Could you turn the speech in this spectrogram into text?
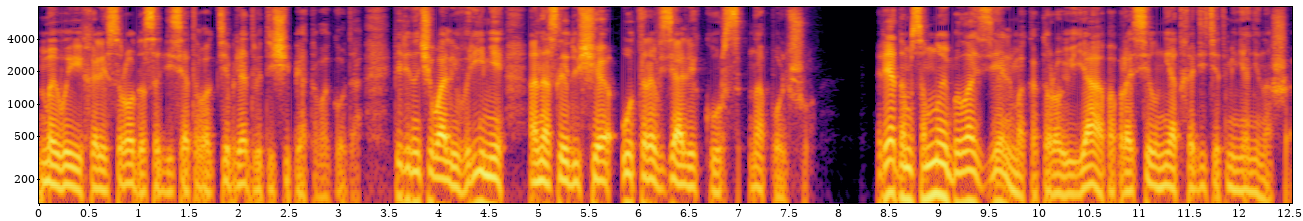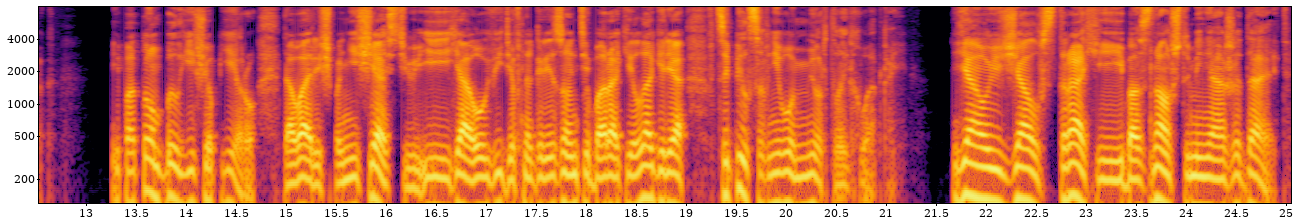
Мы выехали с Родоса 10 октября 2005 года, переночевали в Риме, а на следующее утро взяли курс на Польшу. Рядом со мной была Зельма, которую я попросил не отходить от меня ни на шаг. И потом был еще Пьеру, товарищ по несчастью, и я, увидев на горизонте бараки лагеря, вцепился в него мертвой хваткой. Я уезжал в страхе, ибо знал, что меня ожидает.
